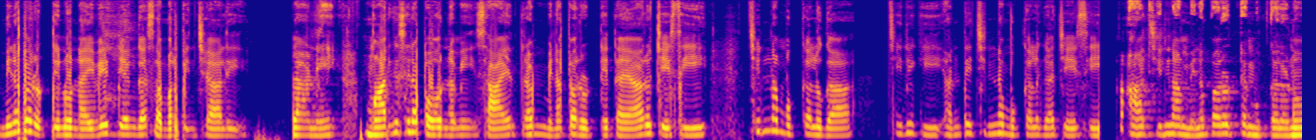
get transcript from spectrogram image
మినప రొట్టెను నైవేద్యంగా సమర్పించాలి. అలానే మార్గశిర పౌర్ణమి సాయంత్రం మినప రొట్టె తయారు చేసి చిన్న ముక్కలుగా చిరిగి అంటే చిన్న ముక్కలుగా చేసి ఆ చిన్న మినప రొట్టె ముక్కలను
